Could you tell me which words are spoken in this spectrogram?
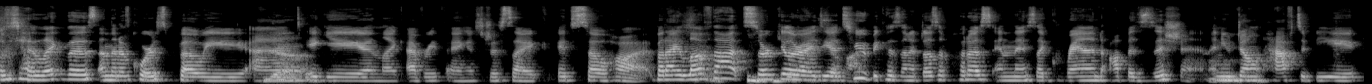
oh, I like this. And then of course Bowie and Yeah. Iggy and like everything. It's just like it's so hot. But I love So- that circular It's idea so too hot. because then it doesn't put us in this like grand opposition and you Mhm. don't have to be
